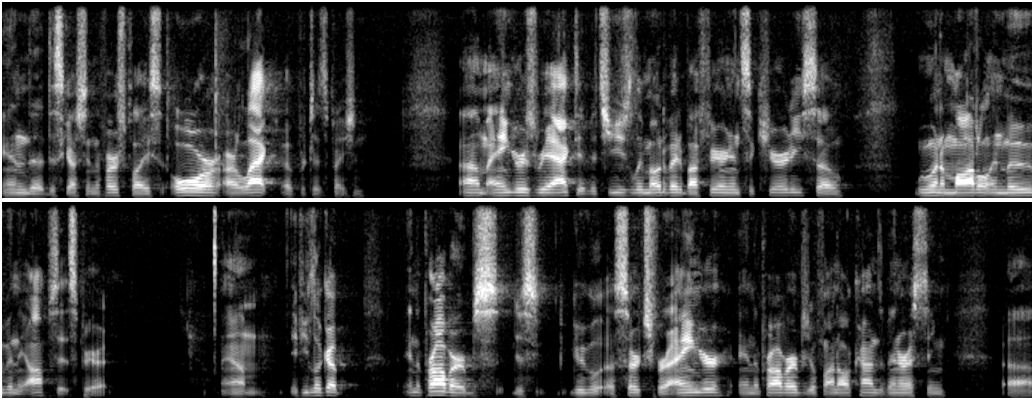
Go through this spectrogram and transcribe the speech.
in the discussion in the first place, or our lack of participation. Um, anger is reactive. It's usually motivated by fear and insecurity. So we want to model and move in the opposite spirit. Um, if you look up in the Proverbs, just Google a search for anger in the Proverbs, you'll find all kinds of interesting uh,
